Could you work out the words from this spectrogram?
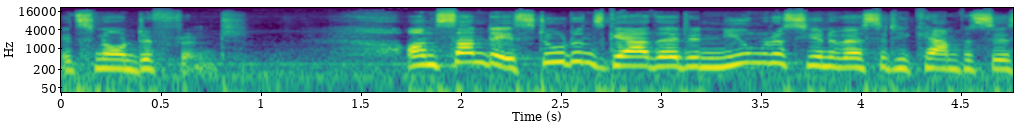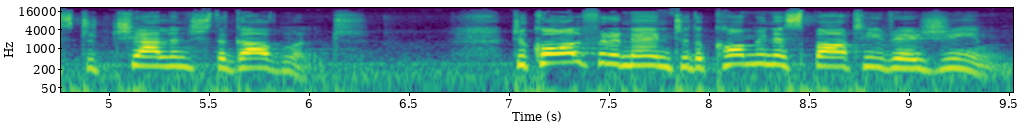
it's no different. On Sunday, students gathered in numerous university campuses to challenge the government, to call for an end to the Communist Party regime.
